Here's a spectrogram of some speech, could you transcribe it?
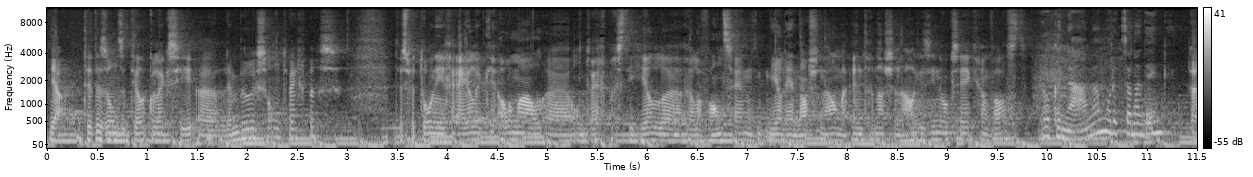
Ja, dit is onze deelcollectie eh, Limburgse ontwerpers. Dus we tonen hier eigenlijk allemaal eh, ontwerpers die heel eh, relevant zijn. Niet alleen nationaal, maar internationaal gezien ook zeker en vast. Welke namen moet ik dan aan denken? Eh,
